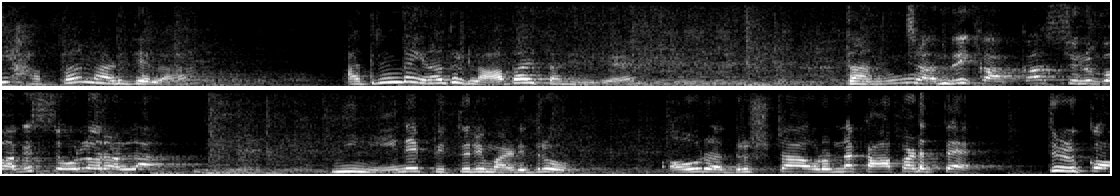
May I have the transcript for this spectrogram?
ಈ ಹಬ್ಬ ಮಾಡಿದ್ಯಲ್ಲ ಅದರಿಂದ ಏನಾದರೂ ಲಾಭ ಆಯ್ತಾ ನಿನಗೆ? ತಾನು ಚಂದ್ರಿಕಾ ಅಕ್ಕ ಸುಲಭವಾಗಿ ಸೋಲೋರಲ್ಲ. ನೀನ್ ಏನೇ ಪಿತೂರಿ ಮಾಡಿದ್ರು ಅವ್ರ ಅದೃಷ್ಟ ಅವ್ರನ್ನ ಕಾಪಾಡುತ್ತೆ. ತಿಳ್ಕೊ.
